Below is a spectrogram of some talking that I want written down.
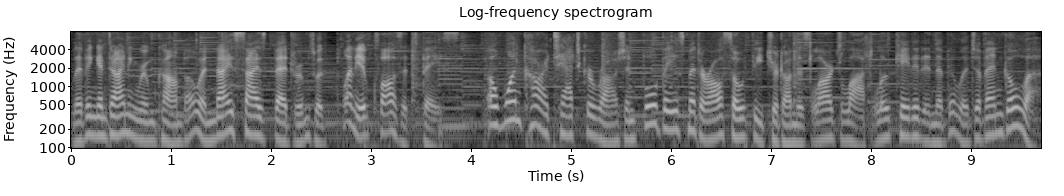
living and dining room combo, and nice sized bedrooms with plenty of closet space. A one car attached garage and full basement are also featured on this large lot located in the village of Angola.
